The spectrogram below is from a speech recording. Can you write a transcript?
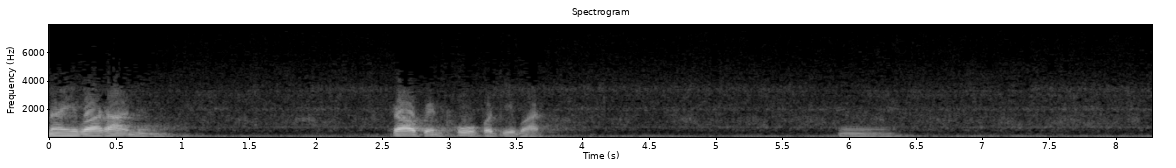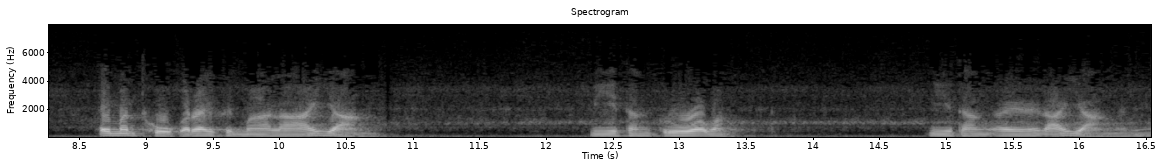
ในวาระหนึ่ง เราเป็นผู้ปฏิบัติ อ้มันถูกอะไรขึ้นมาหลายอย่าง มีทางกลัวบ้างมีทางอะไรหลายอย่างอันนี้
